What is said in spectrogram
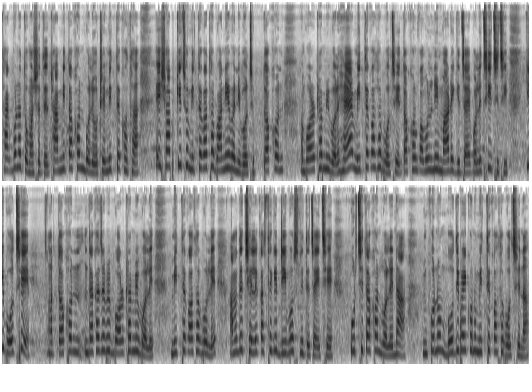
থাকব না তোমার সাথে। ঠাম্মি তখন বলে ওঠে, মিথ্যে কথা। এই সব কিছু মিথ্যে কথা বানিয়ে বানিয়ে বলছে। তখন বড় ঠাম্মি বলে হ্যাঁ মিথ্যে কথা বলছে। তখন কমলিনী মা রেগে যায়, বলে, ছি ছি ছি। কী বলছে? আর তখন দেখা যাবে বড় ঠাম্মি বলে, মিথ্যে কথা বলে আমাদের ছেলের কাছ থেকে ডিভোর্স নিতে চাইছে। কুর্চি তখন বলে, না, কোনো বৌদিভাই কোনো মিথ্যে কথা বলছে না।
